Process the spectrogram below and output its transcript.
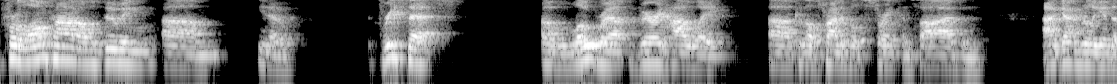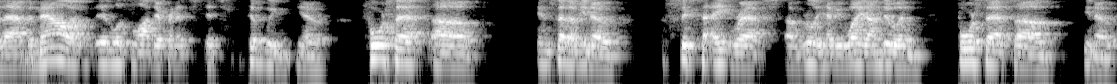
for a long time, I was doing, um, you know, three sets of low rep, very high weight because uh, I was trying to build strength and size, and I've gotten really into that. But now it, it, looks a lot different. It's it's typically you know four sets of instead of you know six to eight reps of really heavy weight, I'm doing four sets of you know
